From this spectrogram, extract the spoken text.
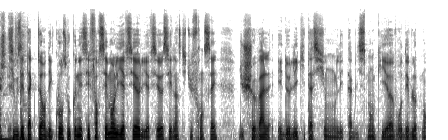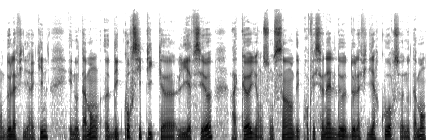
Si vous êtes acteur des courses, vous connaissez forcément l'IFCE. L'IFCE, c'est l'Institut français du cheval et de l'équitation, l'établissement qui œuvre au développement de la filière équine et notamment euh, des courses hippiques. Euh, L'IFCE accueille en son sein des professionnels de, la filière course, notamment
